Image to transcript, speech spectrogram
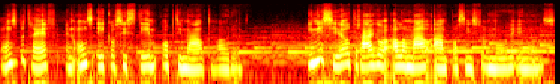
ons bedrijf en ons ecosysteem optimaal te houden. Initieel dragen we allemaal aanpassingsvermogen in ons.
